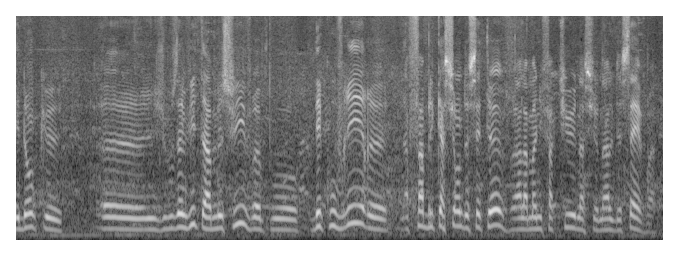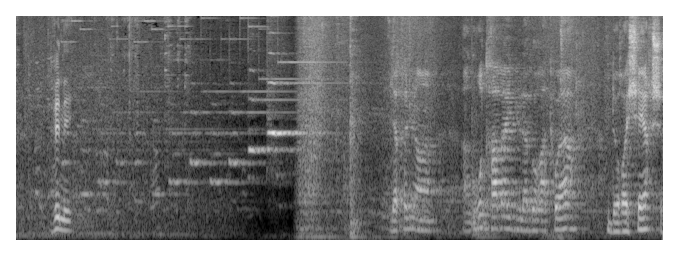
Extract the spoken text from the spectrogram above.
Et donc, euh, euh, je vous invite à me suivre pour découvrir la fabrication de cette œuvre à la Manufacture nationale de Sèvres. Venez. Il a fallu un, gros travail du laboratoire de recherche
